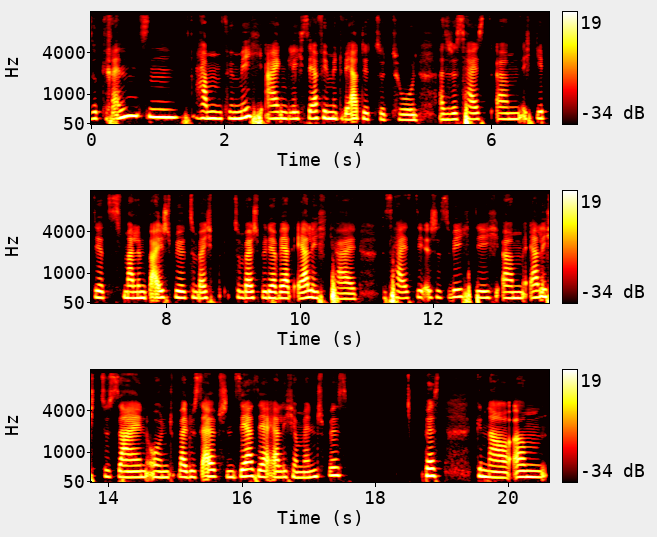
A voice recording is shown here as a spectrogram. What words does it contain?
Also Grenzen haben für mich eigentlich sehr viel mit Werte zu tun. Also das heißt, ähm, ich gebe dir jetzt mal ein Beispiel, zum Beispiel, zum Beispiel der Wert Ehrlichkeit. Das heißt, dir ist es wichtig, ähm, ehrlich zu sein und weil du selbst ein sehr, sehr ehrlicher Mensch bist, bist. Genau. Ähm,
